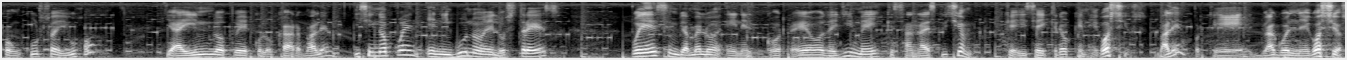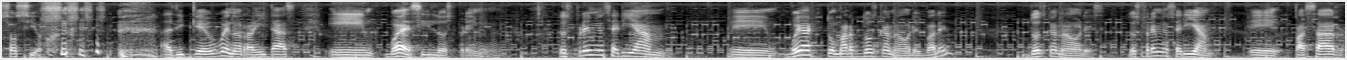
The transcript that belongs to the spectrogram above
concurso de dibujo. Y ahí lo puede colocar, ¿vale? Y si no pueden en ninguno de los tres, puedes enviármelo en el correo de Gmail que está en la descripción que dice creo que negocios vale porque yo hago el negocio socio. Así que bueno ranitas eh, voy a decir los premios. Los premios serían eh, voy a tomar dos ganadores vale dos ganadores. Los premios serían eh, pasar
